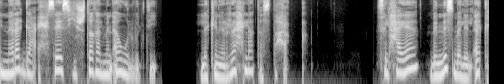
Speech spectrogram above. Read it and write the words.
إن أرجع إحساسي يشتغل من أول وجديد. لكن الرحلة تستحق. في الحياة بالنسبة للأكل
